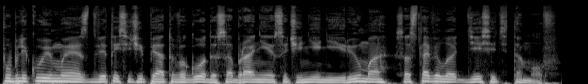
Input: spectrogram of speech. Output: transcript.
Публикуемое с 2005 года собрание сочинений Рюма составило 10 томов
